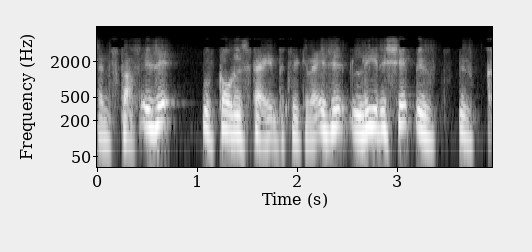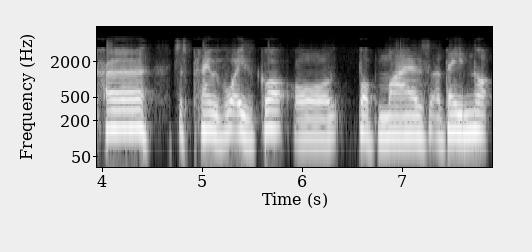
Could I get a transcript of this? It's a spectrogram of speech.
and stuff. Is it with Golden State in particular? Is it leadership? Is is Kerr just playing with what he's got, or Bob Myers? Are they not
